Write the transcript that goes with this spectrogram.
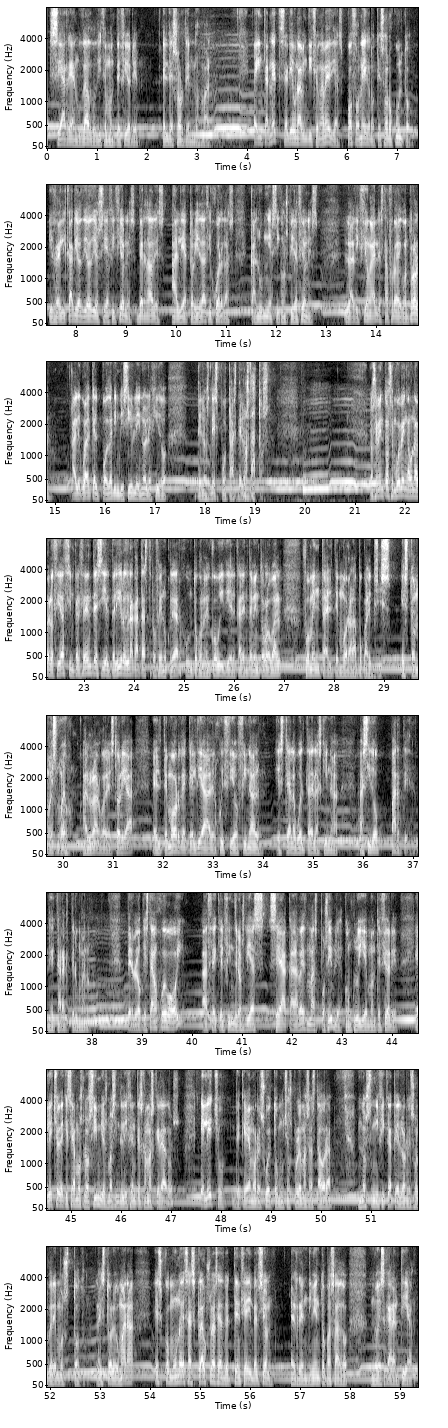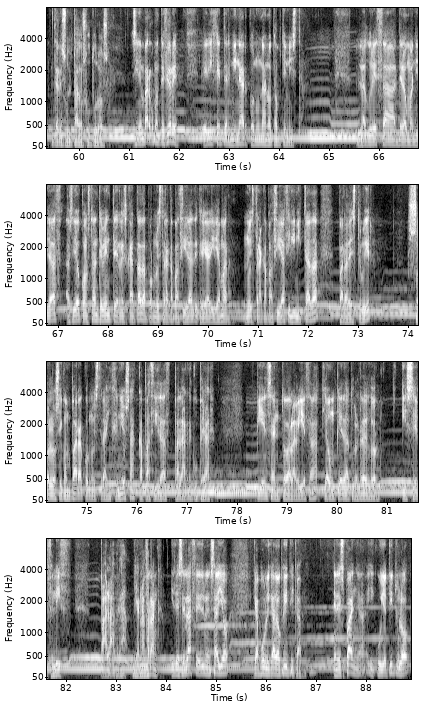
Se ha reanudado, dice Montefiore, el desorden normal. E Internet sería una bendición a medias, pozo negro, tesoro oculto y relicario de odios y aficiones, verdades, aleatoriedad y juergas, calumnias y conspiraciones. La adicción a él está fuera de control al igual que el poder invisible y no elegido de los déspotas de los datos. Los eventos se mueven a una velocidad sin precedentes y el peligro de una catástrofe nuclear, junto con el COVID y el calentamiento global, fomenta el temor al apocalipsis. Esto no es nuevo. A lo largo de la historia, el temor de que el día del juicio final esté a la vuelta de la esquina ha sido parte del carácter humano. Pero lo que está en juego hoy hace que el fin de los días sea cada vez más posible, concluye Montefiore. El hecho de que seamos los simios más inteligentes jamás creados, el hecho de que hayamos resuelto muchos problemas hasta ahora, no significa que lo resolveremos todo. La historia humana es como una de esas cláusulas de advertencia de inversión. El rendimiento pasado no es garantía de resultados futuros. Sin embargo, Montefiore elige terminar con una nota optimista la dureza de la humanidad ha sido constantemente rescatada por nuestra capacidad de crear y de amar. Nuestra capacidad ilimitada para destruir solo se compara con nuestra ingeniosa capacidad para recuperar. Piensa en toda la belleza que aún queda a tu alrededor y sé feliz. Palabra de Ana Frank. Y desenlace de un ensayo que ha publicado Crítica en España y cuyo título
